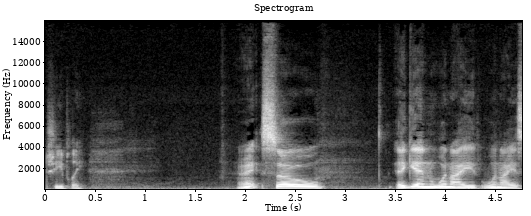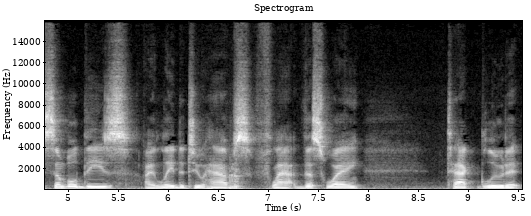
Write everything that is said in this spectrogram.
cheaply. Right, so again, when I when I assembled these, I laid the two halves flat this way tack glued it,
